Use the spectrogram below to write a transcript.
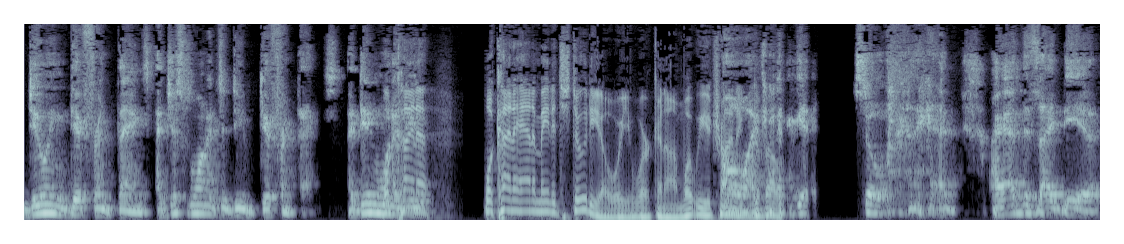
doing different things. I just wanted to do different things. I didn't want what to kind do, of, what kind of animated studio were you working on? What were you trying oh, to develop? tried to get. So I had, I had this idea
